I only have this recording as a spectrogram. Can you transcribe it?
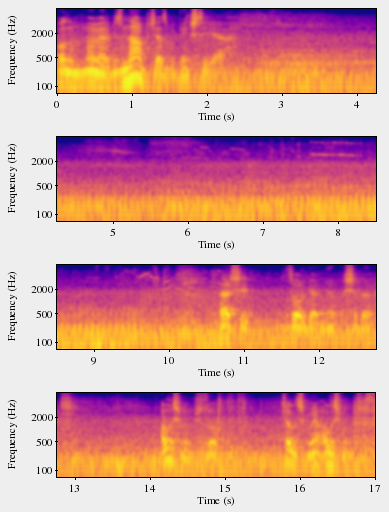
Oğlum Ömer biz ne yapacağız bu gençliği ya? Her şey zor gelmeye başladı. Alışmamışız oğlum. Çalışmaya alışmamışız.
